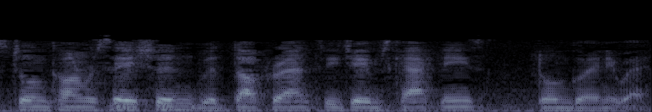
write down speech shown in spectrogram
Still in conversation with Dr. Anthony James Catanese. Don't go anywhere.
